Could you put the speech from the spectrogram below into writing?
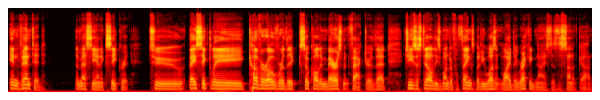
invented the messianic secret to basically cover over the so called embarrassment factor that Jesus did all these wonderful things, but he wasn't widely recognized as the Son of God.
